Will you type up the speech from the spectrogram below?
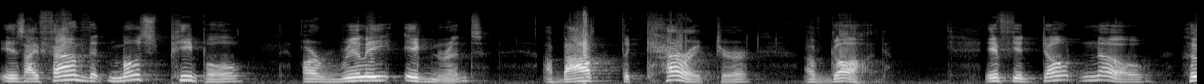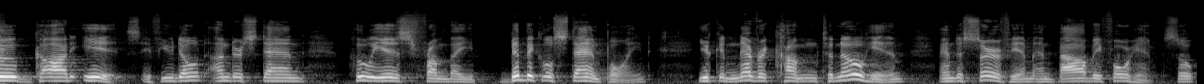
is I found that most people are really ignorant about the character of God. If you don't know who God is, if you don't understand who He is from the biblical standpoint, you can never come to know Him and to serve Him and bow before Him. So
